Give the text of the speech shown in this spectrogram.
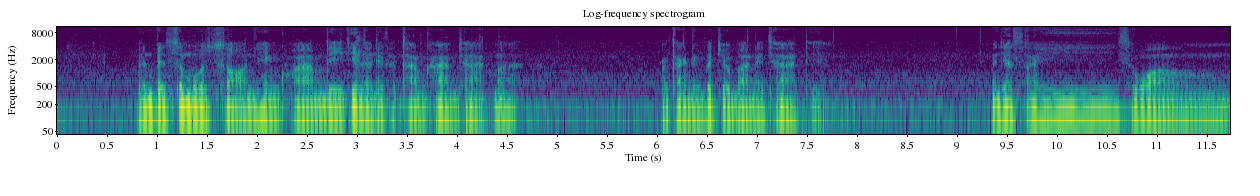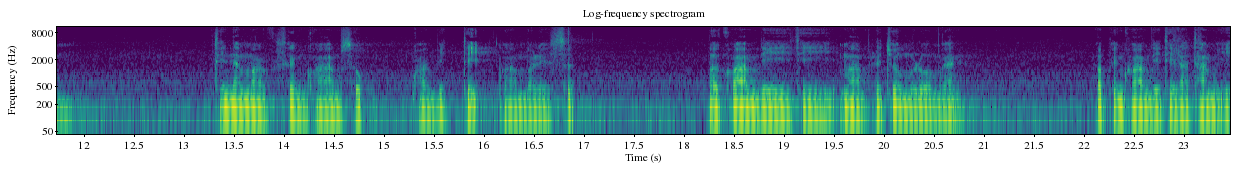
ๆเหมือนเป็นสมุสรแห่งความดีที่เราได้กระทำข้ามชาติมาก็ทางถึงปัจจุบันในชาติที่มันจะใสสว่างที่นำมาซึ่งความสุข ความปิติ ความบริสุทธิ์เมื่อความดีที่มาประชุมรวมกัน ก็เป็นความดีที่เราทำเอ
